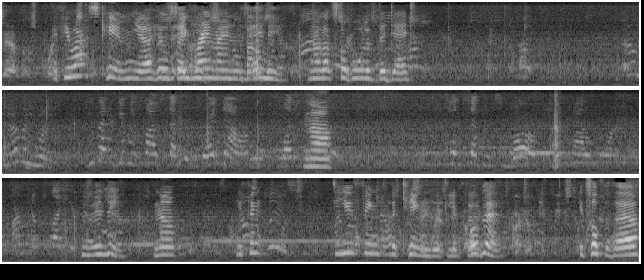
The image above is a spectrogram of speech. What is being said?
Damn those great If you ask him, yeah, he'll say in Grey here? Mane or Is Battle. No, that's the Hall of the Dead. I don't have any money. You better give me five seconds right now. I'm gonna bloody Nah. ten seconds tomorrow. man, Battleborn. I'm gonna bloody your Is it in here? No. You think? Do you think the king would live there? Up there? there. It's up there.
